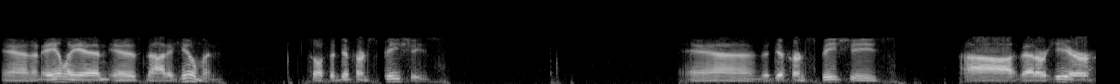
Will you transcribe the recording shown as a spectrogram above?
And an alien is not a human. So it's a different species. And the different species uh, that are here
